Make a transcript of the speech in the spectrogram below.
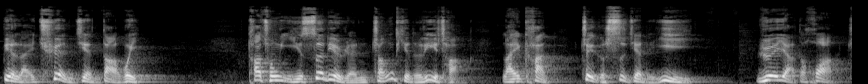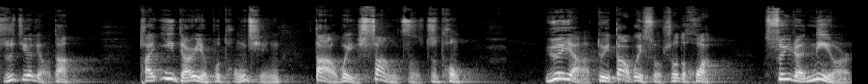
便来劝谏大卫。他从以色列人整体的立场。来看这个事件的意义，约雅的话直截了当，他一点也不同情大卫丧子之痛。约雅对大卫所说的话虽然逆耳，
